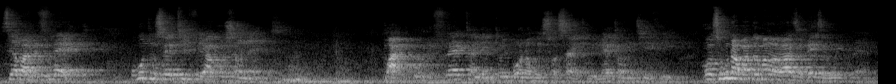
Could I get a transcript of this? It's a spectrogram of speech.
Siyaba-reflect ukuthi use-tv yakho ushonele but ureflecta le nto uyibona kwi-society uyiletha on-tv because kunabantu abangakaze beze kuyibhena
